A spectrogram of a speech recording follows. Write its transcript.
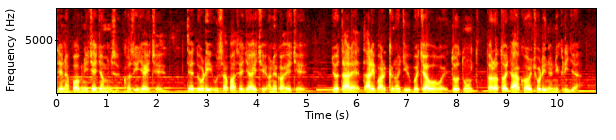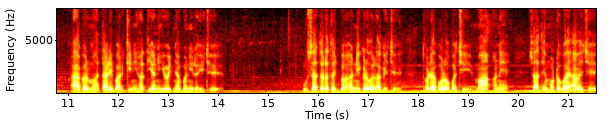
તેના પગ નીચે જમીન ખસી જાય છે. તે દોડી ઉષા પાસે જાય છે અને કહે છે જો તારે તારી બાળકીનો જીવ બચાવવો હોય, તો તું તરત જ આ ઘર છોડીને નીકળી જા. આ ઘરમાં તારી બાળકીની હત્યાની યોજના બની રહી છે. ઉષા તરત જ બહાર નીકળવા લાગે છે. થોડા પળો પછી મા અને સાથે મોટો ભાઈ આવે છે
